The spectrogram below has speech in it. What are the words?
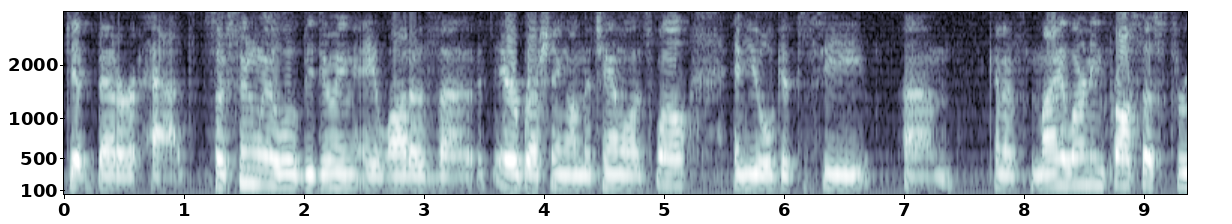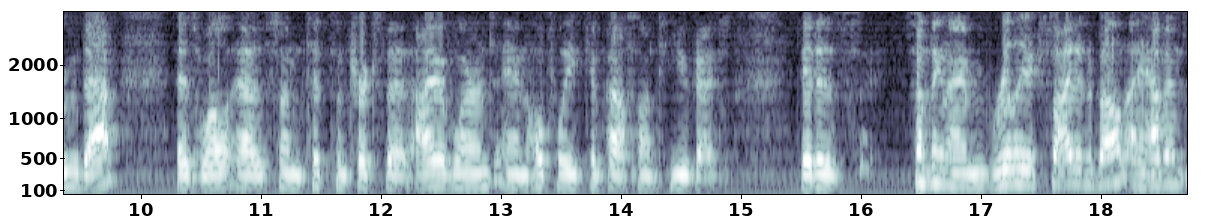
get better at. So soon we will be doing a lot of uh, airbrushing on the channel as well and you will get to see um, kind of my learning process through that as well as some tips and tricks that I have learned and hopefully can pass on to you guys. It is something that I'm really excited about. I haven't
